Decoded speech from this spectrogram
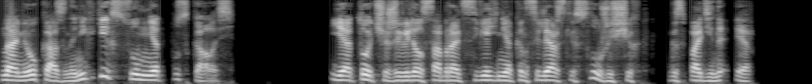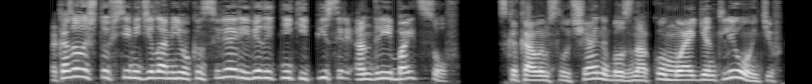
Нами указано, никаких сумм не отпускалось. Я тотчас же велел собрать сведения о канцелярских служащих господина Р. Оказалось, что всеми делами его канцелярии ведает некий писарь Андрей Бойцов, с каковым случайно был знаком мой агент Леонтьев,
